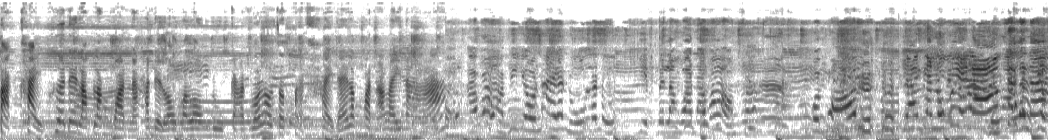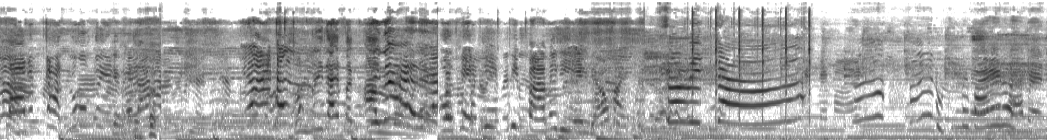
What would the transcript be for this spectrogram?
ตักไข่เพื่อได้รับรางวัลนะคะ เดี๋ยวเรามาลองดูกันว่าเราจะตักไข่ได้รางวัลอะไรนะเอาเปล่าพี่โยนให้แล้วหนูแล้วหนูหยิบเป็นรางวัลเอาเปล่าทุกคนพร้อมยายอย่าลงไปในน้ำแล้วนะปลามันกัดลูกเลยเก็บมาแล้วไม่ได้สักอันเลยโอเคพี่พี่ปลาไม่ดีเองเดี๋ยวเอาใหม่สวัสดีจ้าหนูกินไปบ้านเลย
